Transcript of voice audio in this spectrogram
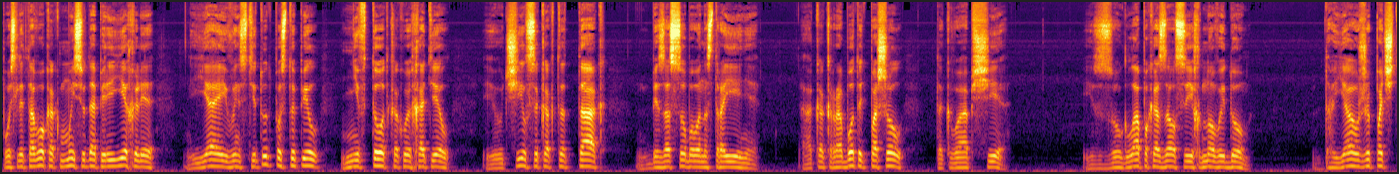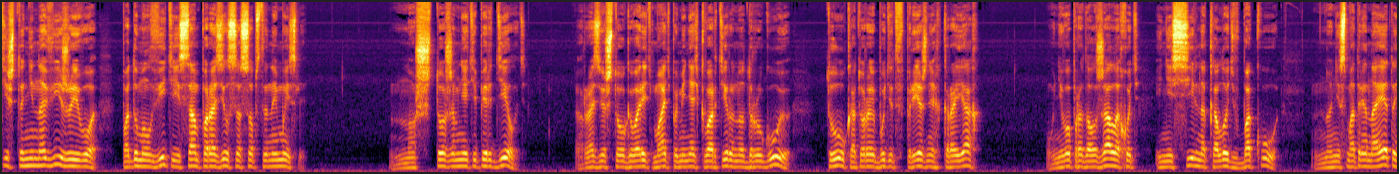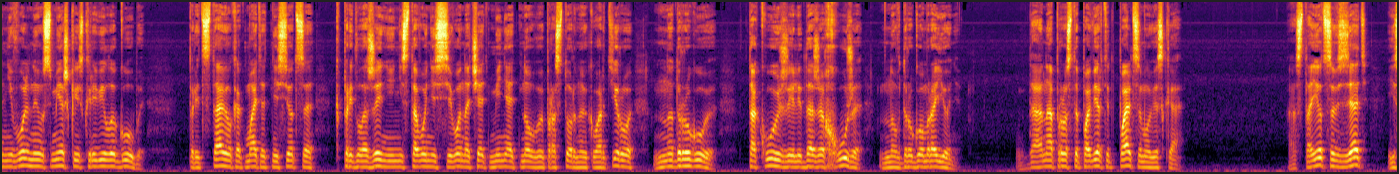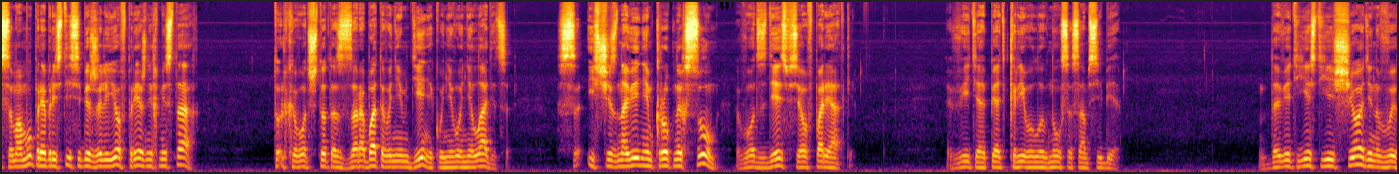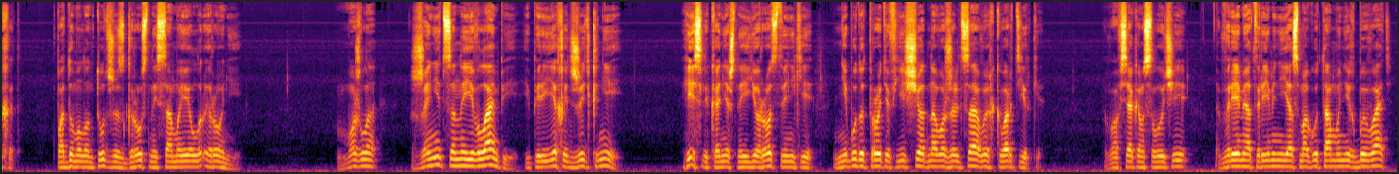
После того, как мы сюда переехали, я и в институт поступил не в тот, какой хотел, и учился как-то так, без особого настроения. А как работать пошел, так вообще...» Из-за угла показался их новый дом. «Да я уже почти что ненавижу его», — подумал Витя и сам поразился собственной мысли. «Но что же мне теперь делать? Разве что уговорить мать поменять квартиру на другую, ту, которая будет в прежних краях. У него продолжало хоть и не сильно колоть в боку, но, несмотря на это, невольная усмешка искривила губы. Представил, как мать отнесется к предложению ни с того ни с сего начать менять новую просторную квартиру на другую, такую же или даже хуже, но в другом районе. Да она просто повертит пальцем у виска. Остается взять и самому приобрести себе жилье в прежних местах. Только вот что-то с зарабатыванием денег у него не ладится. С исчезновением крупных сумм вот здесь все в порядке. Витя опять криво улыбнулся сам себе. «Да ведь есть еще один выход», — подумал он тут же с грустной самой иронией. «Можно жениться на Евлампии и переехать жить к ней. Если, конечно, ее родственники не будут против еще одного жильца в их квартирке. Во всяком случае, время от времени я смогу там у них бывать.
